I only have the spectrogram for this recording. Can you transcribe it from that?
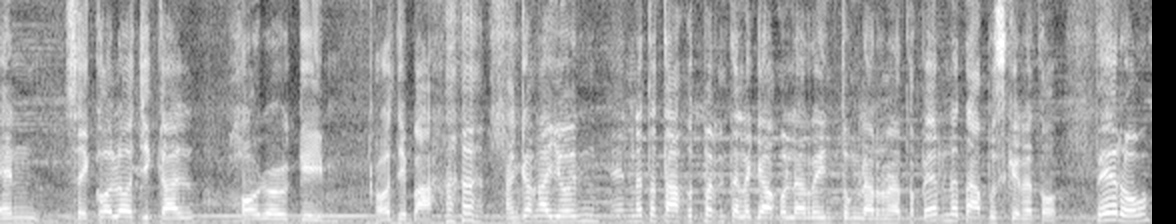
and psychological horror game. O, di ba? Hanggang ngayon, eh, natatakot pa rin talaga ako laruin tong laro na to. Pero natapos ko na to. Pero,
